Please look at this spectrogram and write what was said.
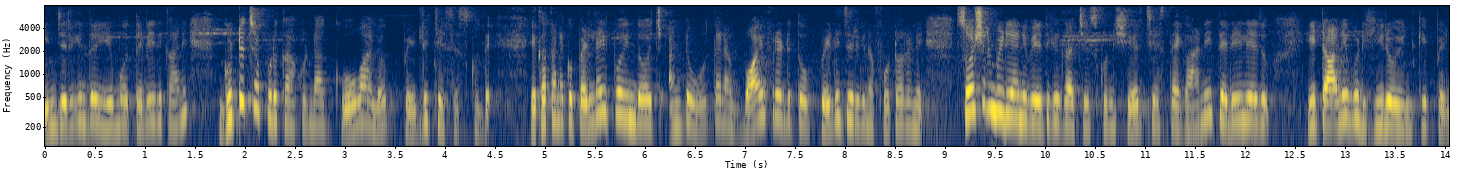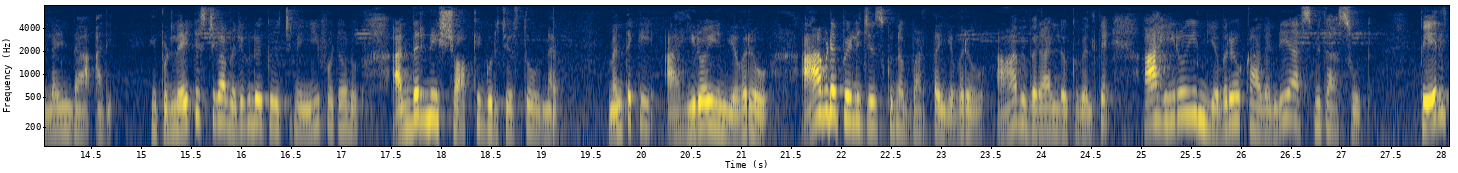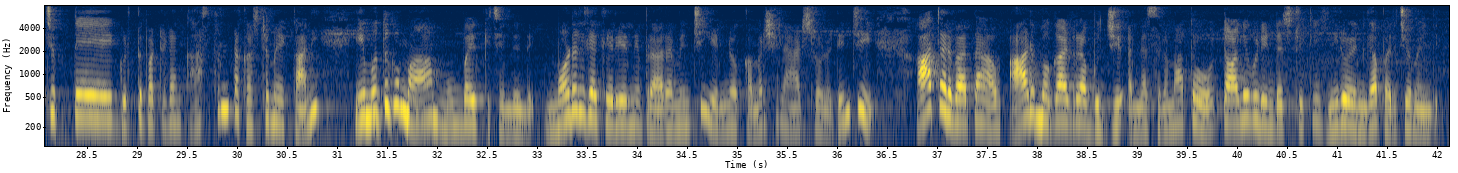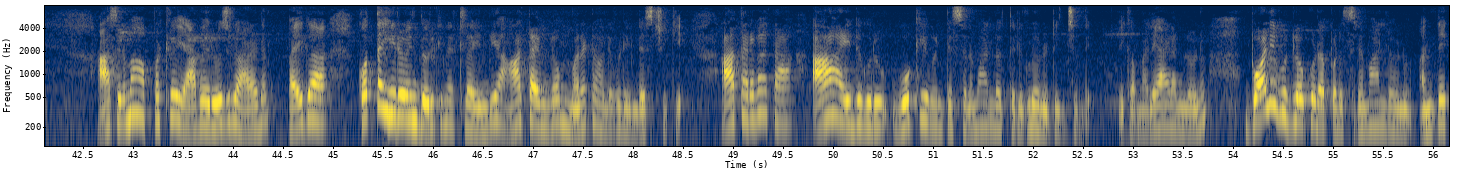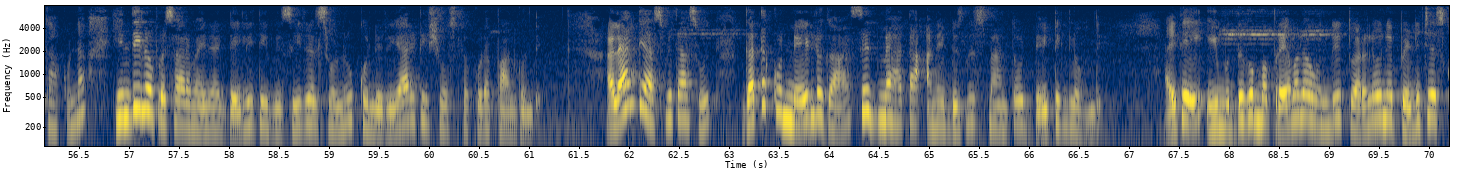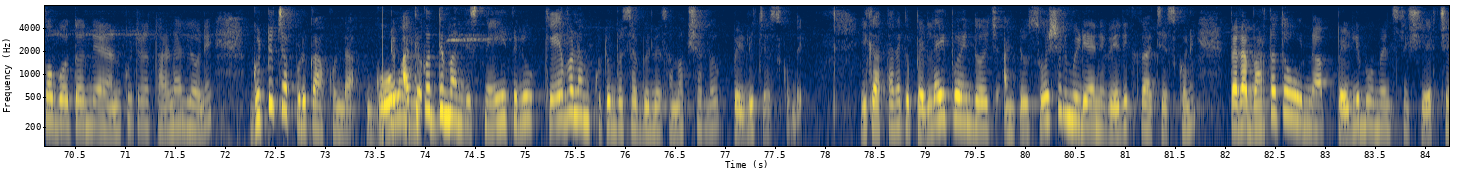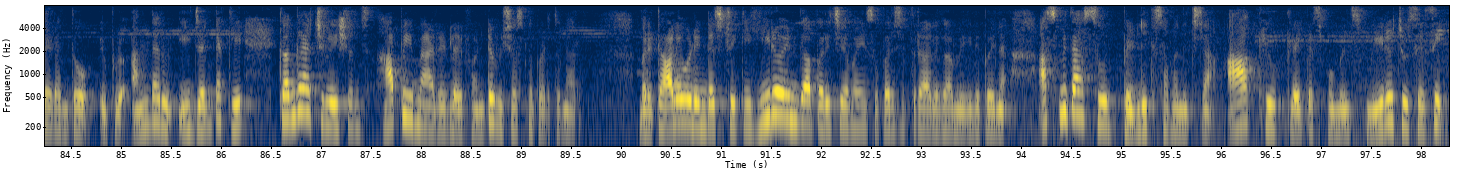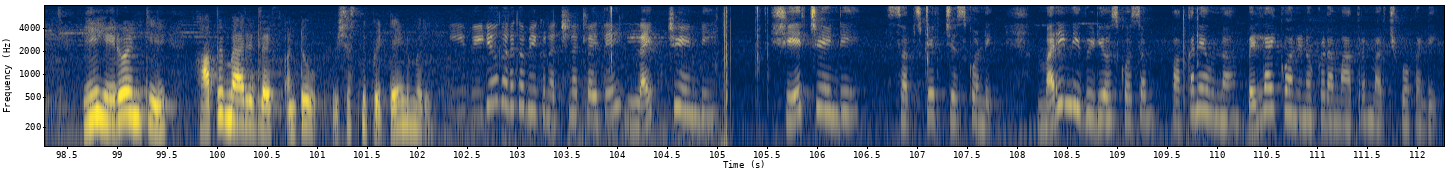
ఏం జరిగిందో ఏమో తెలియదు కానీ గుట్టు చప్పుడు కాకుండా గోవాలో పెళ్ళి చేసేసుకుంది. ఇక తనకు పెళ్ళైపోయిందో అంటూ తన బాయ్ ఫ్రెండ్తో పెళ్ళి జరిగిన ఫోటోలని సోషల్ మీడియాని వేదికగా చేసుకుని షేర్ చేస్తే గానీ తెలియలేదు. ఈ టాలీవుడ్ హీరోయిన్కి పెళ్ళైందా అని. ఇప్పుడు లేటెస్ట్గా వెలుగులోకి వచ్చిన ఈ ఫోటోలు అందరినీ షాక్కి గురి చేస్తూ ఉన్నారు మంతకి ఆ హీరోయిన్ ఎవరో ఆవిడ పెళ్ళి చేసుకున్న భర్త ఎవరో ఆ వివరాల్లోకి వెళ్తే ఆ హీరోయిన్ ఎవరో కాదండి అస్మితా సూద్. పేరు చెప్తే గుర్తుపట్టడం కాస్తంత కష్టమే కానీ ఈ ముద్దుగుమ్మ ముంబైకి చెందింది. మోడల్గా కెరియర్ని ప్రారంభించి ఎన్నో కమర్షియల్ యాడ్స్లో నటించి ఆ తర్వాత ఆడు మొగాడ్రా బుజ్జి అన్న సినిమాతో టాలీవుడ్ ఇండస్ట్రీకి హీరోయిన్గా పరిచయమైంది. ఆ సినిమా అప్పట్లో యాభై రోజులు ఆడడం. పైగా కొత్త హీరోయిన్ దొరికినట్లయింది ఆ టైంలో మన టాలీవుడ్ ఇండస్ట్రీకి. ఆ తర్వాత ఆ ఐదుగురు ఓకే వంటి సినిమాల్లో తెలుగులో నటించింది. ఇక మలయాళంలోను బాలీవుడ్లో కూడా పలు సినిమాల్లోనూ. అంతేకాకుండా హిందీలో ప్రసారమైన డైలీ టీవీ సీరియల్స్లోనూ కొన్ని రియాలిటీ షోస్లో కూడా పాల్గొంది. అలాంటి అస్మితా సూద్ గత కొన్నేళ్ళుగా సిద్ మెహతా అనే బిజినెస్ మ్యాన్తో డేటింగ్లో ఉంది. అయితే ఈ ముద్దుగుమ్మ ప్రేమలో ఉంది త్వరలోనే పెళ్ళి చేసుకోబోతోంది అని అనుకుంటున్న తరుణంలోనే గుట్టు చప్పుడు కాకుండా గోవా అతి కొద్ది మంది స్నేహితులు కేవలం కుటుంబ సభ్యుల సమక్షంలో పెళ్ళి చేసుకుంది. ఇక తనకు పెళ్ళైపోయిందో అంటూ సోషల్ మీడియాని వేదికగా చేసుకుని తన భర్తతో ఉన్న పెళ్ళి మూమెంట్స్ని షేర్ చేయడంతో ఇప్పుడు అందరూ ఈ జంటకి కంగ్రాచులేషన్స్ హ్యాపీ మ్యారీడ్ లైఫ్ అంటూ విశ్వసన పెడుతున్నారు. మరి టాలీవుడ్ ఇండస్ట్రీకి హీరోయిన్గా పరిచయమై సుపరిచితురాలుగా మిగిలిపోయిన అస్మితా సూద్ పెళ్ళికి సంబంధించిన ఆ క్యూట్ లేటెస్ట్ మూమెంట్స్ మీరు చూసేసి ఈ హీరోయిన్కి హ్యాపీ మ్యారీడ్ లైఫ్ అంటూ విషస్ని పెట్టేయండి మరి. ఈ వీడియో కనుక మీకు నచ్చినట్లయితే లైక్ చేయండి షేర్ చేయండి సబ్స్క్రైబ్ చేసుకోండి. మరిన్ని వీడియోస్ కోసం పక్కనే ఉన్న బెల్ ఐకాన్ని నొక్కడం మాత్రం మర్చిపోకండి.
